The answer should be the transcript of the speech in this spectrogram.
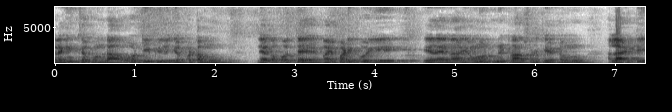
గ్రహించకుండా ఓటీపీలు చెప్పటము లేకపోతే భయపడిపోయి ఏదైనా అమౌంట్ని ట్రాన్స్ఫర్ చేయటము అలాంటి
